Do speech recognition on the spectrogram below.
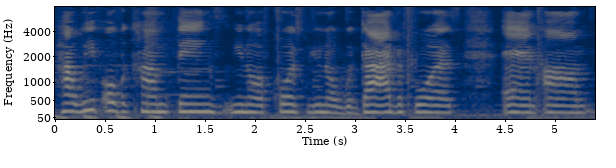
how we've overcome things you know of course you know with god before us. And um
